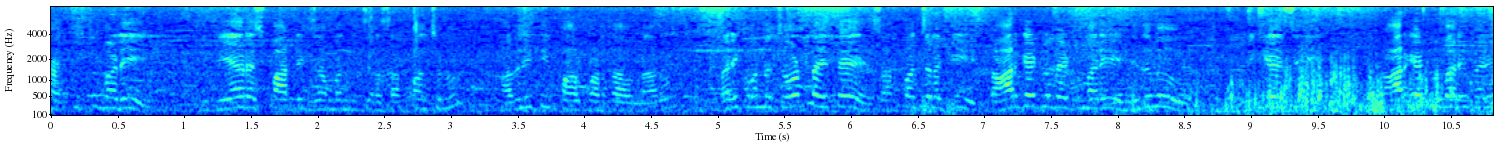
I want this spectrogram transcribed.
కక్కుతుబడి ఈ టీఆర్ఎస్ పార్టీకి సంబంధించిన సర్పంచులు అవినీతికి పాల్పడతా ఉన్నారు. మరి కొన్ని చోట్ల అయితే సర్పంచులకి టార్గెట్లు పెట్టి మరి నిధులు మింగేసి టార్గెట్లు మరి మరి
